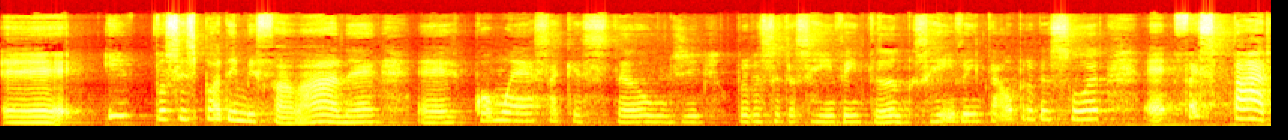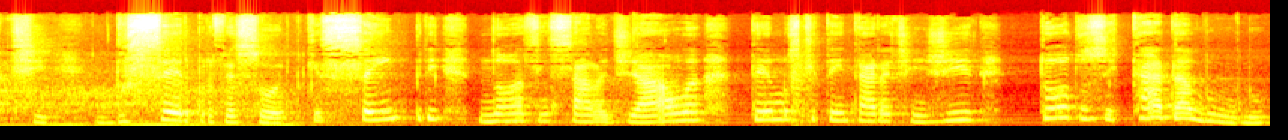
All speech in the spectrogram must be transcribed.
É, e vocês podem me falar, né, é, como é essa questão de o professor tá se reinventando? Se reinventar o professor é, faz parte do ser professor, porque sempre nós em sala de aula temos que tentar atingir todos e cada aluno.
